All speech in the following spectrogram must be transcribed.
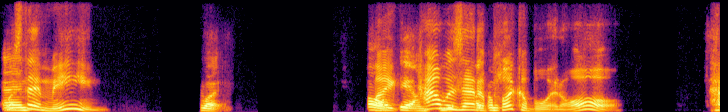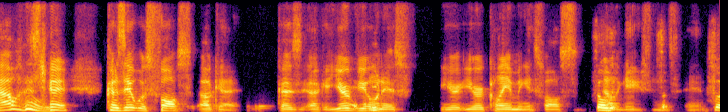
And, What's that mean? What? Oh, like, yeah. How is that I'm, applicable I'm, at all? How is oh. that? Because it was false. Okay. Because okay, you're viewing this you're you're claiming it's false so allegations. So, and... so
